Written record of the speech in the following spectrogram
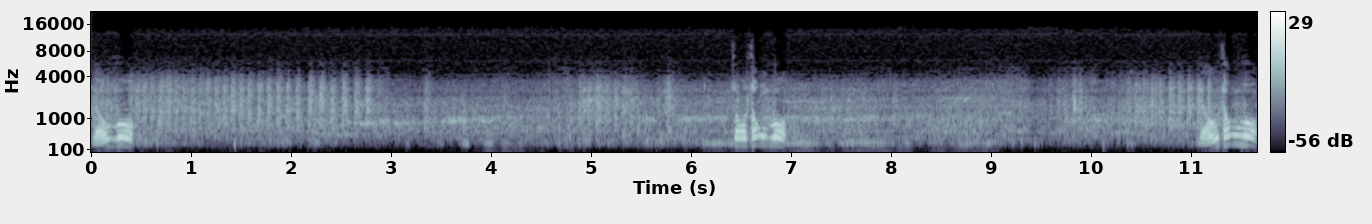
右五。左中五，右中五，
